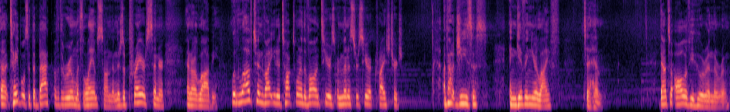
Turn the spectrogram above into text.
uh, tables at the back of the room with lamps on them. There's a prayer center in our lobby. Would love to invite you to talk to one of the volunteers or ministers here at Christ Church about Jesus and giving your life to Him. Now, to all of you who are in the room,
